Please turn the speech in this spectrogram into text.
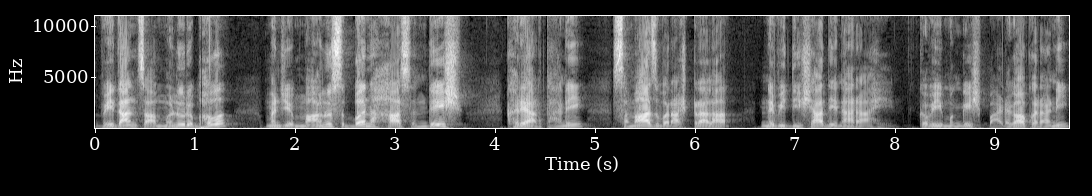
वेदांचा मनुर्भव म्हणजे माणूस बन हा संदेश खऱ्या अर्थाने समाज व राष्ट्राला नवी दिशा देणारा आहे. कवी मंगेश पाडगावकरांनी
